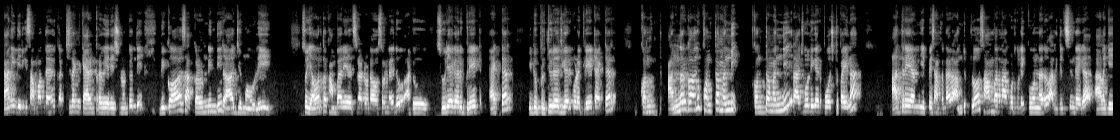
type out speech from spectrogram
దానికి దీనికి సంబంధం అనేది ఖచ్చితంగా క్యారెక్టర్ వేరియేషన్ ఉంటుంది. బికాస్ అక్కడ ఉండింది రాజమౌళి. సో ఎవరితో కంపేర్ చేయాల్సినటువంటి అవసరం లేదు. అటు సూర్య గారు గ్రేట్ యాక్టర్ ఇటు పృథ్వీరాజ్ గారు కూడా గ్రేట్ యాక్టర్ కొంత అందరు కాదు కొంతమంది కొంతమంది రాజమౌళి గారి పోస్ట్ పైన ఆత్రేయ అని చెప్పేసి అంటున్నారు. అందుట్లో సాంబార్ నా కొడుకులు ఎక్కువ ఉన్నారు. వాళ్ళకి తెలిసిందేగా వాళ్ళకి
